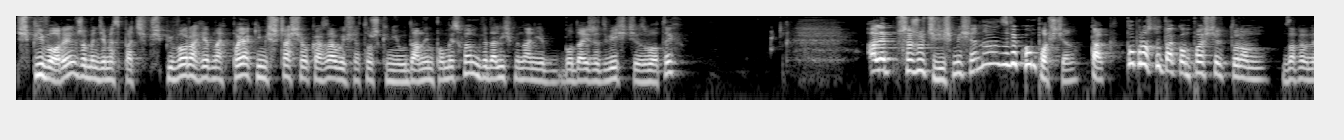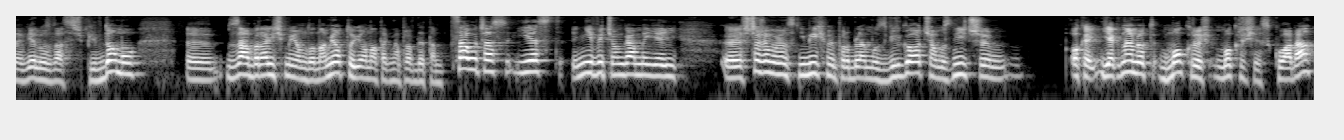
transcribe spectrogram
śpiwory, że będziemy spać w śpiworach, jednak po jakimś czasie okazały się troszkę nieudanym pomysłem. Wydaliśmy na nie bodajże 200 złotych ale przerzuciliśmy się na zwykłą pościel. Tak, po prostu taką pościel, którą zapewne wielu z Was śpi w domu. Yy, zabraliśmy ją do namiotu i ona tak naprawdę tam cały czas jest. Nie wyciągamy jej. Yy, szczerze mówiąc, nie mieliśmy problemu z wilgocią, z niczym. Ok, jak namiot mokry, mokry się składa,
